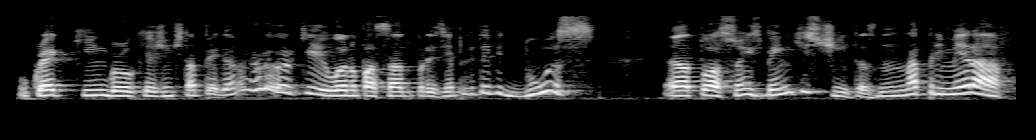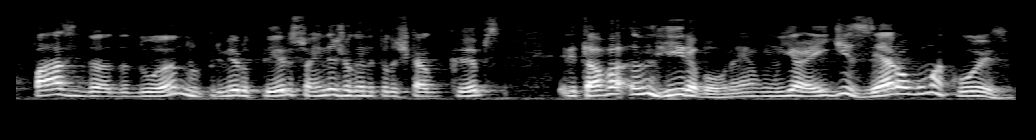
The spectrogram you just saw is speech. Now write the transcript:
O Craig Kimbrough que a gente está pegando é um jogador que o ano passado, por exemplo, ele teve duas eh, atuações bem distintas. Na primeira fase do, do ano, no primeiro terço, ainda jogando pelo Chicago Cubs, ele estava unhittable, né? um ERA de zero alguma coisa.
